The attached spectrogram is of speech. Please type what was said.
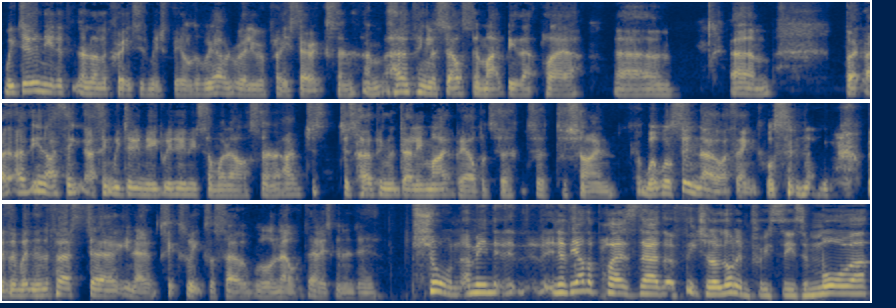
we do need a, another creative midfielder. We haven't really replaced Eriksen. I'm hoping Celso might be that player. Um, um, but I, I, you know, I think I think we do need we do need someone else, and I'm just just hoping that Dele might be able to to, to shine. But we'll, we'll soon know. I think we'll soon know within, within the first uh, you know six weeks or so. We'll know what Dele's going to do. Sean, I mean, you know, the other players there that have featured a lot in pre-season, Moura,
